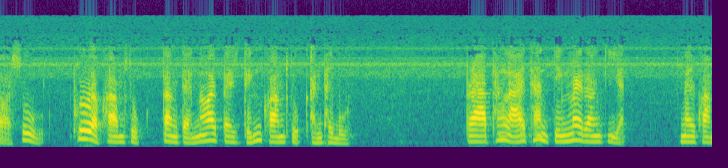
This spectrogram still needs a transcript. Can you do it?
ต่อสู้เพื่อความสุขตั้งแต่น้อยไปถึงความสุขอันไพบูรณ์ปราดทั้งหลายท่านจึงไม่รังเกียจในความ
